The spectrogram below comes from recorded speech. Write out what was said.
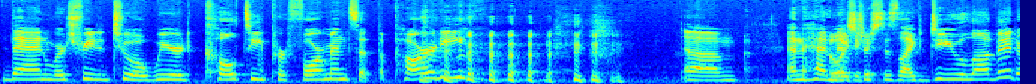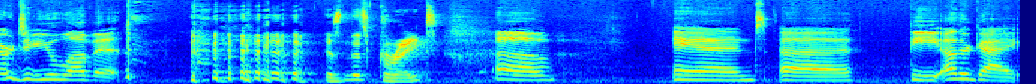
then we're treated to a weird culty performance at the party. um, and the headmistress is like, Do you love it or do you love it? Isn't this great? Um, and uh, the other guy,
